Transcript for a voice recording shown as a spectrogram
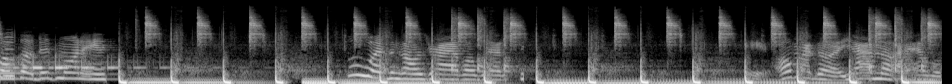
woke up this morning and who wasn't gonna drive over there to? Oh my god, y'all know I am a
